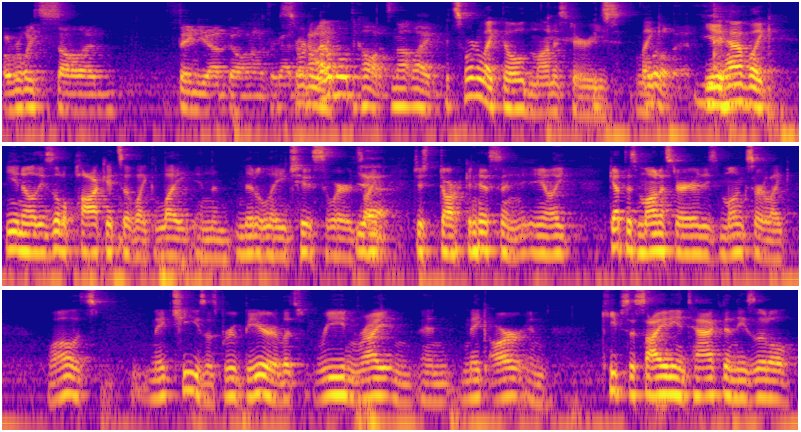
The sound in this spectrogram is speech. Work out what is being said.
a really solid thing you have going on for you guys. Sorta I don't know what to call it. It's not like It's sort of like the old monasteries. a like little bit. you have like you know these little pockets of like light in the Middle Ages where it's Yeah. like just darkness, and you know you get this monastery. These monks are like, well, let's make cheese, let's brew beer, let's read and write and, and make art and keep society intact in these little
